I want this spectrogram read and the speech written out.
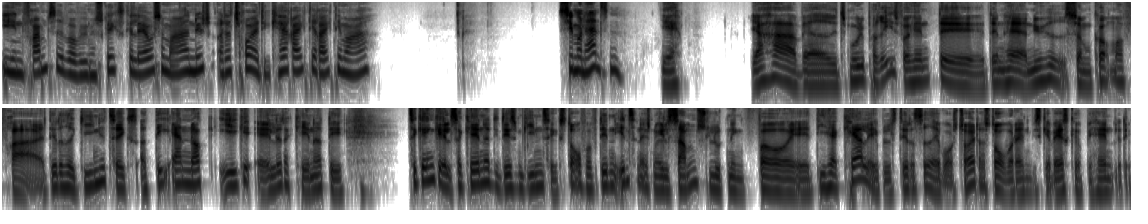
i en fremtid, hvor vi måske ikke skal lave så meget nyt, og der tror jeg, at de kan rigtig, rigtig meget. Simon Hansen? Ja. Jeg har været et smule i Paris for at hente øh, den her nyhed, som kommer fra det, der hedder Ginetex, og det er nok ikke alle, der kender det. Til gengæld så kender de det, som Ginetex står for, for det er den internationale sammenslutning for øh, de her care labels, det der sidder i vores tøj, der står, hvordan vi skal vaske og behandle det.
